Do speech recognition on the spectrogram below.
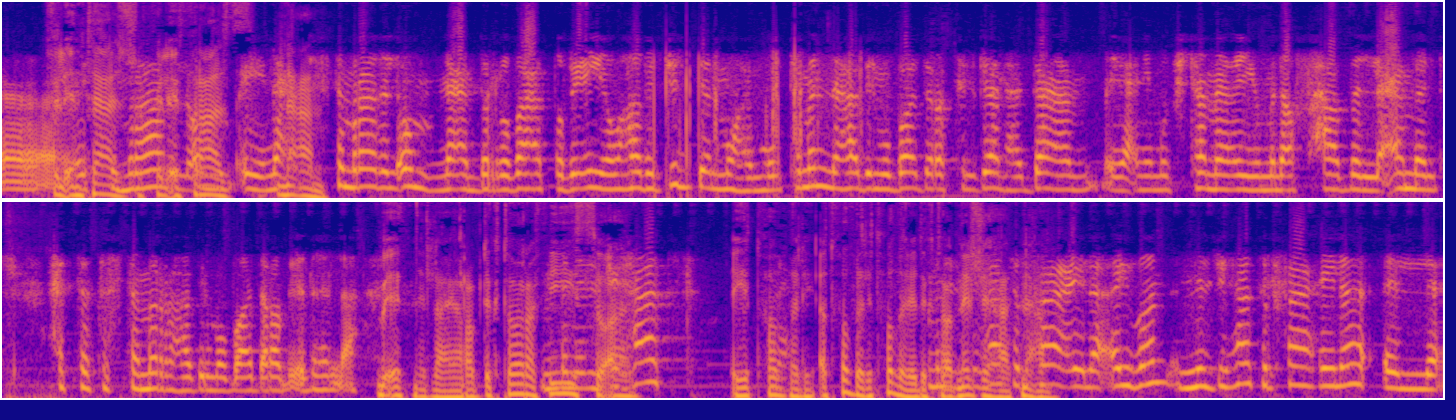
آه، في الإنتاج في الإفراز. نعم, نعم. استمرار الأم نعم بالرضاعة الطبيعية وهذا جدا مهم. وأتمنى هذه المبادرة تلقى لها دعم يعني مجتمعي ومن أصحاب العمل حتى تستمر هذه المبادرة بإذن الله. بإذن الله يا رب. دكتورة في من سؤال. الجهات إي تفضلي. تفضلي تفضلي دكتور. من الجهات نعم. الفاعلة أيضا من الجهات الفاعلة ال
